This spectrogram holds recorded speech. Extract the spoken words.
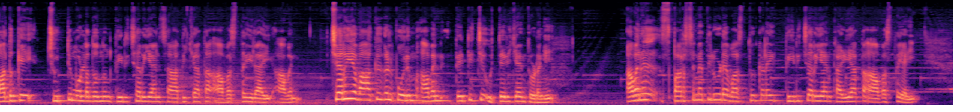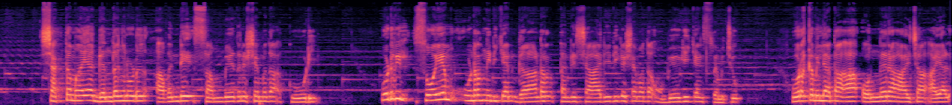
പതുക്കെ ചുറ്റുമുള്ളതൊന്നും തിരിച്ചറിയാൻ സാധിക്കാത്ത അവസ്ഥയിലായി അവൻ. ചെറിയ വാക്കുകൾ പോലും അവൻ തെറ്റിച്ച് ഉച്ചരിക്കാൻ തുടങ്ങി. അവന് സ്പർശനത്തിലൂടെ വസ്തുക്കളെ തിരിച്ചറിയാൻ കഴിയാത്ത അവസ്ഥയായി. ശക്തമായ ഗന്ധങ്ങളോട് അവന്റെ സംവേദനക്ഷമത കൂടി. ഒടുവിൽ സ്വയം ഉണർന്നിരിക്കാൻ ഗാർഡർ തന്റെ ശാരീരിക ക്ഷമത ഉപയോഗിക്കാൻ ശ്രമിച്ചു. ഉറക്കമില്ലാത്ത ആ ഒന്നര ആഴ്ച അയാൾ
